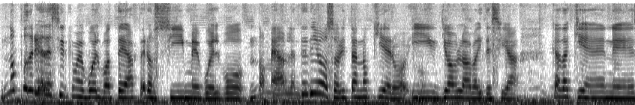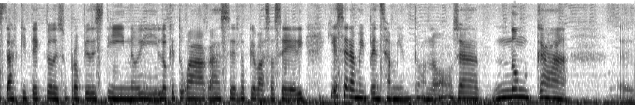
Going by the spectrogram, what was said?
no podría decir que me vuelvo atea, pero sí me vuelvo, no me hablen de Dios, ahorita no quiero. Y yo hablaba y decía, cada quien es arquitecto de su propio destino y lo que tú hagas es lo que vas a hacer. Y, ese era mi pensamiento, ¿no? O sea, nunca eh,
